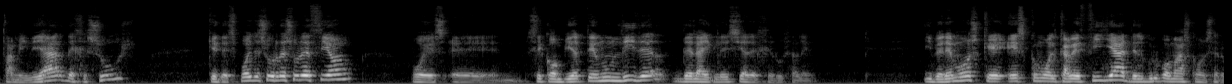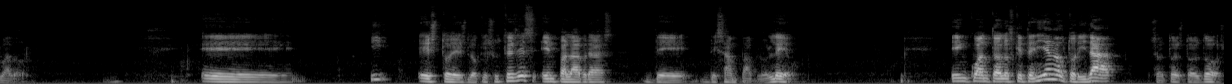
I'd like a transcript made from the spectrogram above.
familiar de Jesús, que después de su resurrección, pues eh, se convierte en un líder de la iglesia de Jerusalén. Y veremos que es como el cabecilla del grupo más conservador. Eh, y esto es lo que sucede en palabras de, San Pablo. Leo. En cuanto a los que tenían autoridad, sobre todo estos dos,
